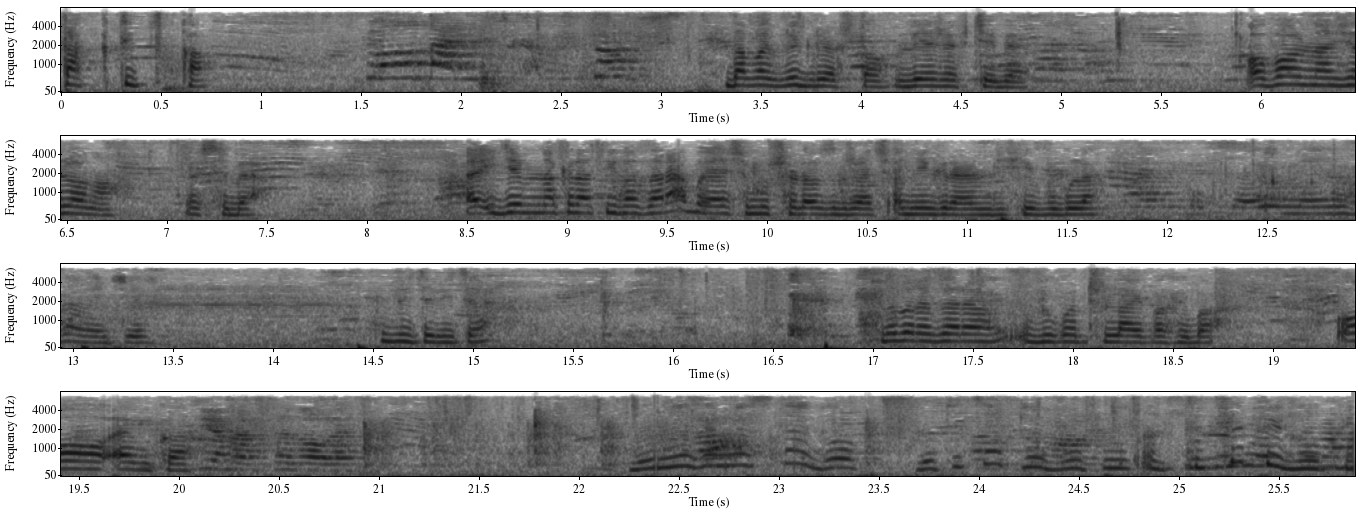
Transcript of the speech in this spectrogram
taktyczka. Dawaj, wygrasz to, wierzę w ciebie. O, wolna, zielona. Weź sobie. Ej, idziemy na kreatywa zara, bo ja się muszę rozgrzać, a nie grałem dzisiaj w ogóle. Okej, moją zamieć jest. Widzę, widzę. Dobra, zaraz wyłączę live'a chyba. O, Emka. Gdzie masz na dole? No nie zamiast tego. No ty cepie głupi. Ty cepie głupi.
